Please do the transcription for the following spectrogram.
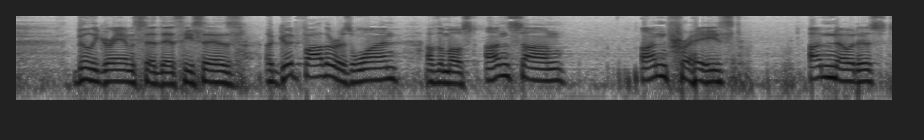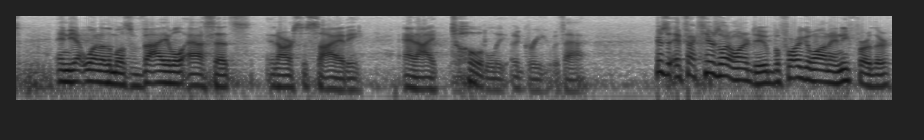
Billy Graham said this. He says, A good father is one of the most unsung, unpraised, unnoticed, and yet one of the most valuable assets in our society. And I totally agree with that. Here's, in fact, here's what I want to do before I go on any further.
